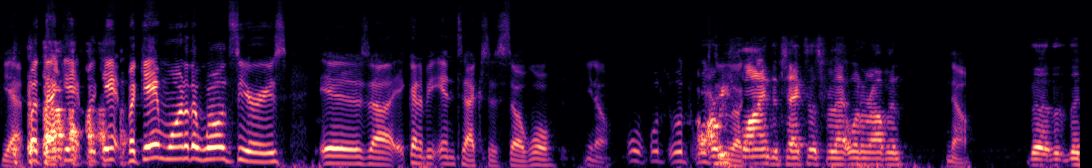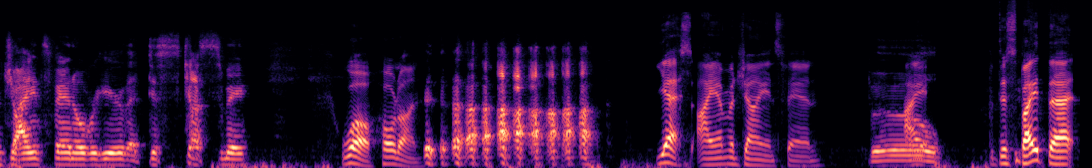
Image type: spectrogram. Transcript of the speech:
yeah, but that game, but game, but game one of the World Series is uh, going to be in Texas. So we'll, you know, we'll, we'll, we'll, we'll Are we flying to Texas for that one, Robyn? No. The, the the Giants fan over here that disgusts me. Whoa, hold on. yes, I am a Giants fan. Boo. I, despite that,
